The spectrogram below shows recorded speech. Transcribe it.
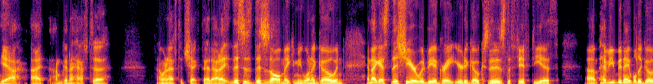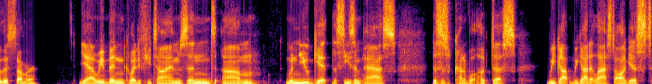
yeah, I I'm gonna have to I'm gonna have to check that out. I, this is this is all making me want to go, and and I guess this year would be a great year to go because it is the 50th. Um, have you been able to go this summer? Yeah, we've been quite a few times, and um, when you get the season pass, this is kind of what hooked us. We got we got it last August.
